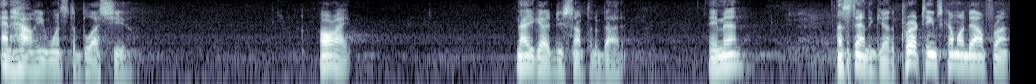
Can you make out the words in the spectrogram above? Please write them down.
and how He wants to bless you. All right. Now you got to do something about it. Amen? Let's stand together. Prayer teams, come on down front.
